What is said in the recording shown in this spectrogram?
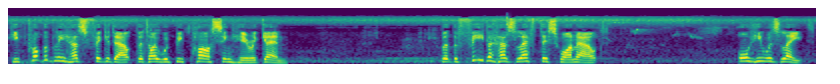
He probably has figured out that I would be passing here again. But the feeder has left this one out. Or he was late.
